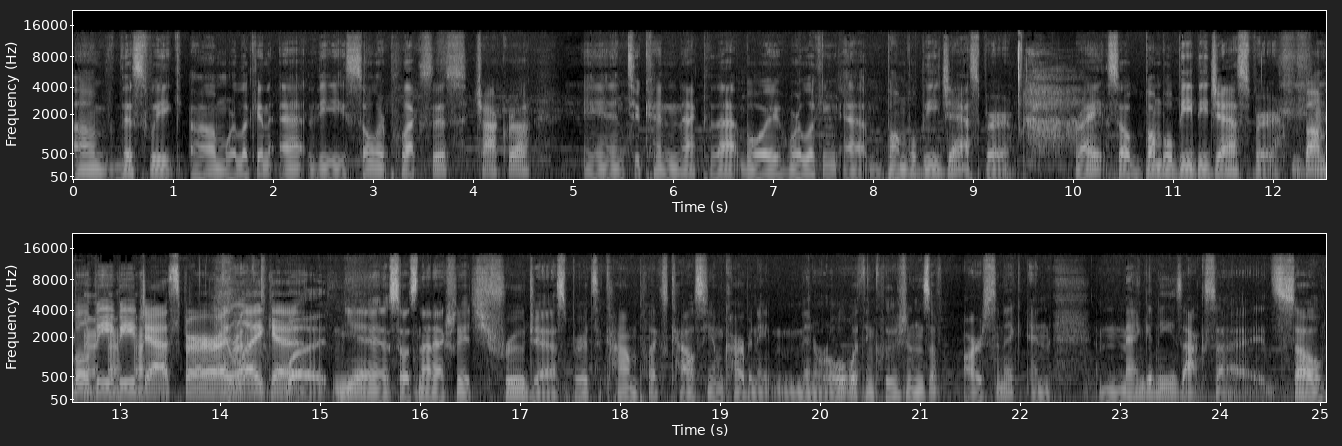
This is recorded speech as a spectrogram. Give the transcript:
Um, this week um, we're looking at the solar plexus chakra, and to connect that boy, we're looking at Bumblebee Jasper, right? So Bumblebee B Jasper. Bumblebee B Jasper. I Correct. like it. Yeah, so it's not actually a true jasper. It's a complex calcium carbonate mineral with inclusions of arsenic and manganese oxides. So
